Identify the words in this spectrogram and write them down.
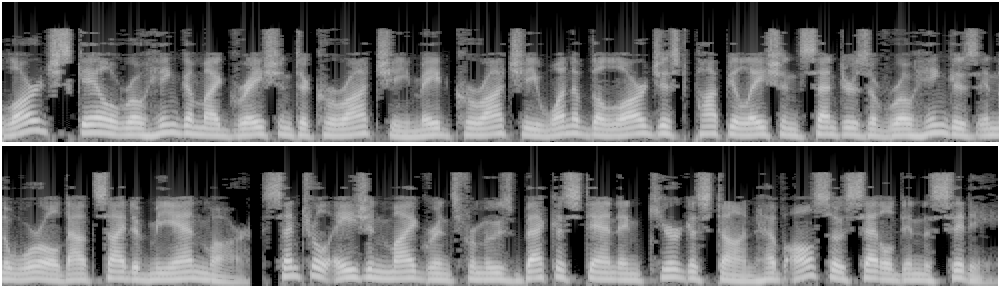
Large-scale Rohingya migration to Karachi made Karachi one of the largest population centers of Rohingyas in the world outside of Myanmar. Central Asian migrants from Uzbekistan and Kyrgyzstan have also settled in the city.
